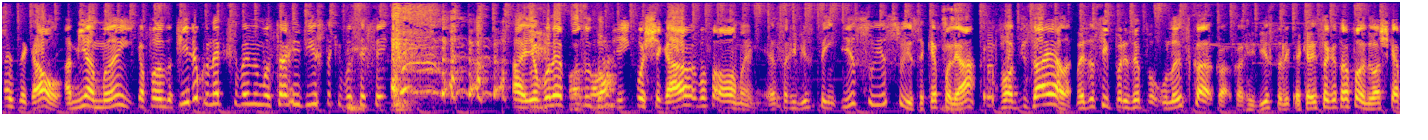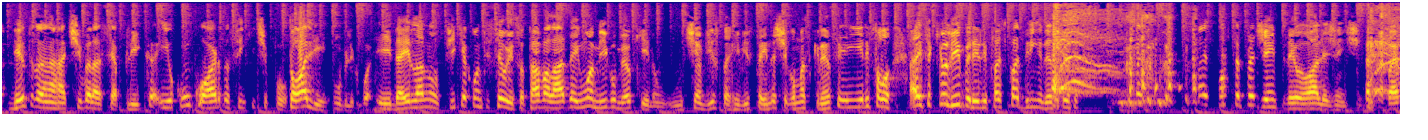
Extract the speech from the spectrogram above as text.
mais legal, a minha mãe fica falando, filho, quando é que você vai me mostrar a revista que você fez? Aí eu vou levando do tempo, vou chegar, eu vou falar, ó mãe, essa revista tem isso, isso, isso. Você quer folhear? Eu vou avisar ela. Mas assim, por exemplo, o lance com a, com a- com a revista ali, é aquela história que eu tava falando. Eu acho que dentro da narrativa ela se aplica e eu concordo, assim, que tipo, tolhe público. E daí lá no FIC aconteceu isso. Eu tava lá, daí um amigo meu que não, não tinha visto a revista ainda, chegou umas crianças e ele falou, ah, esse aqui é o Liber, ele faz quadrinho. Daí as pessoas, mas mostra pra gente. Daí eu, olha, gente, vai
